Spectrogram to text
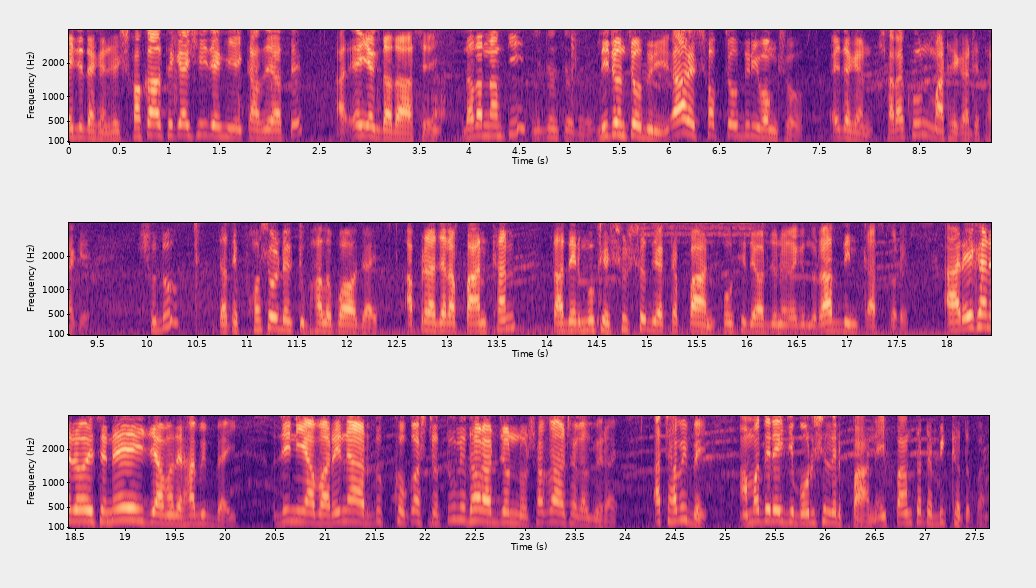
এই যে দেখেন সকাল থেকে এসেই দেখি এই কাজে আছে। আর এই এক দাদা আছে এই দাদার নাম কি? লিটন চৌধুরী। লিটন চৌধুরী। আরে সব চৌধুরী বংশ। এই দেখেন সারাক্ষণ মাঠে ঘাটে থাকে। শুধু যাতে ফসলটা একটু ভালো পাওয়া যায়। আপনারা যারা পান খান তাদের মুখে সুস্বাদু একটা পান পৌঁছে দেওয়ার জন্য এরা কিন্তু রাত দিন কাজ করে। আর এখানে রয়েছেন এই যে আমাদের হাবিব ভাই। যিনি আবার এনার দুঃখ কষ্ট তুলে ধরার জন্য সকাল সকাল বের হয়। আচ্ছা হাবিব ভাই আমাদের এই যে বরিশালের পান এই পান তো একটা বিখ্যাত পান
